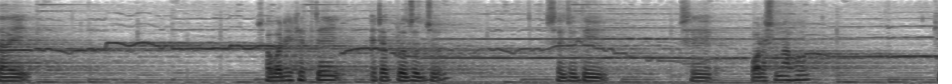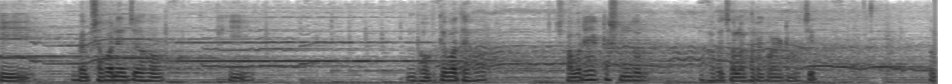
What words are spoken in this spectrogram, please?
তাই সবারই ক্ষেত্রে এটা প্রযোজ্য। সে যদি সে পড়াশোনা হোক, কি ব্যবসা বাণিজ্য হোক, কি ভক্তিপথে হোক, সবারই একটা সুন্দরভাবে চলাফেরা করাটা উচিত। তো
